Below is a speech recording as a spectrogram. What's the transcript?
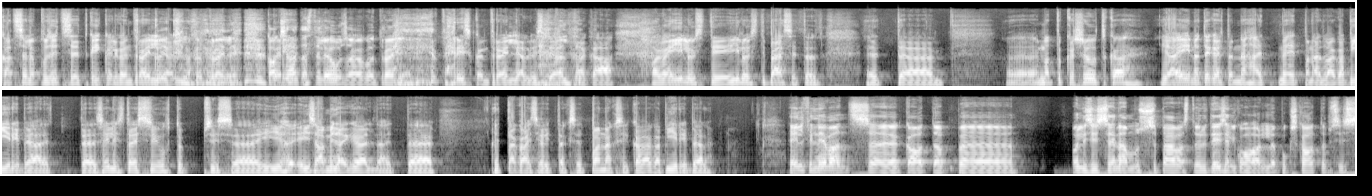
katse lõpus ütles, et kõik oli kontrolli all. kõik oli kontrolli kaks ratast oli õhus, aga kontrolli all päris kontrolli all vist ei olnud, aga, aga ilusti, ilusti päästetud, et Äh, natuke show'd ka ja ei, no tegelikult on näha, et mehed panevad väga piiri peale, et äh, selliseid asju juhtub, siis äh, ei, ei saa midagi öelda, et, et tagasi hoitakse, et pannakse ikka väga piiri peale. Elfin Evans kaotab, oli siis enamus päevast oli teisel kohal, lõpuks kaotab siis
